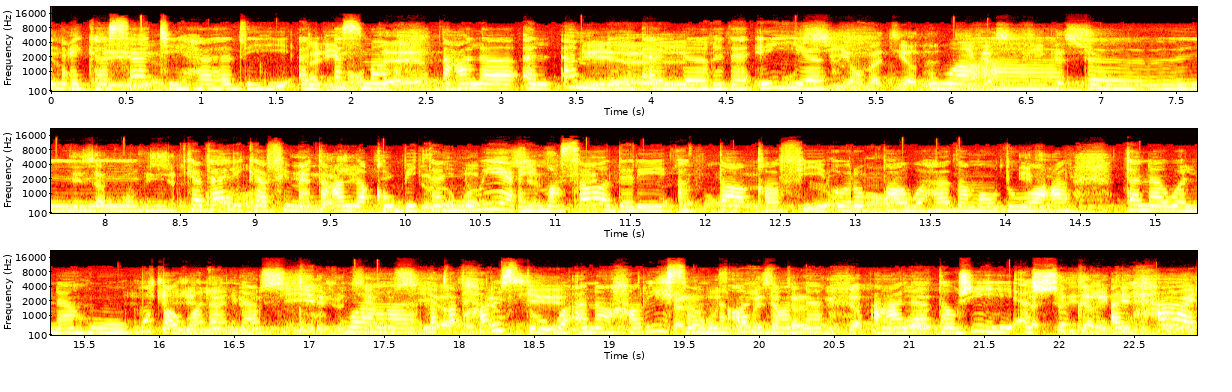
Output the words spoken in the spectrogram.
انعكاسات هذه الأزمة على الأمن الغذائي وكذلك فيما يتعلق بتنويع مصادر الطاقة في أوروبا وهذا موضوع تناولناه مطولا. ولقد حرصت وأنا حريص أيضا على توجيه الشكر الحار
